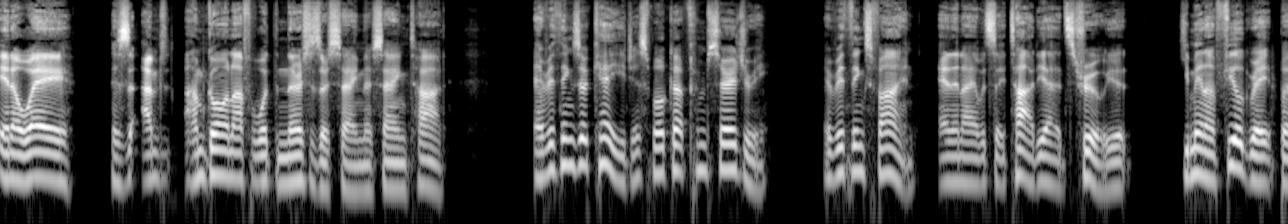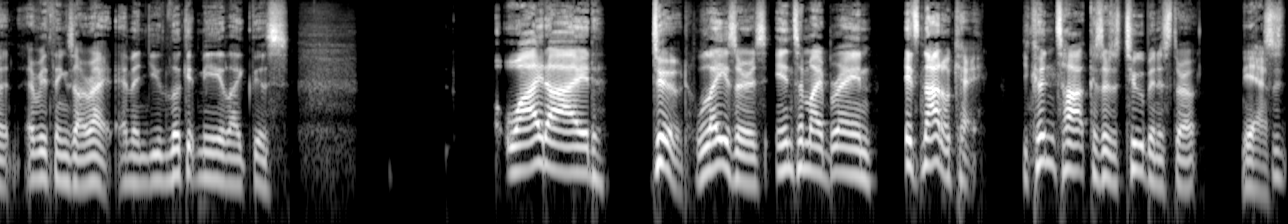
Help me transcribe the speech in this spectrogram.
in a way cuz I'm I'm going off of what the nurses are saying. They're saying, "Todd, everything's okay. You just woke up from surgery. Everything's fine." And then I would say, "Todd, yeah, it's true. You you may not feel great, but everything's all right." And then you look at me like this wide-eyed dude, lasers into my brain. It's not okay. You couldn't talk cuz there's a tube in his throat. Yeah. Says,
